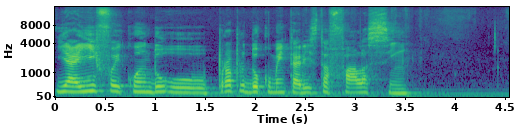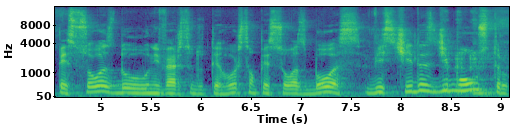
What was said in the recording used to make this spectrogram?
E aí foi quando o próprio documentarista fala assim: pessoas do universo do terror são pessoas boas vestidas de monstro.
